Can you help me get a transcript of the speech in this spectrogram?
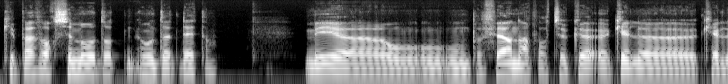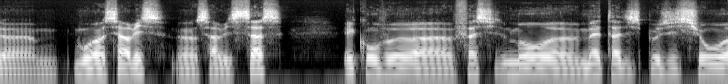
qui n'est pas forcément en, .NET, hein, mais on, peut faire n'importe que- quel, ou un service, un service SaaS, et qu'on veut facilement mettre à disposition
